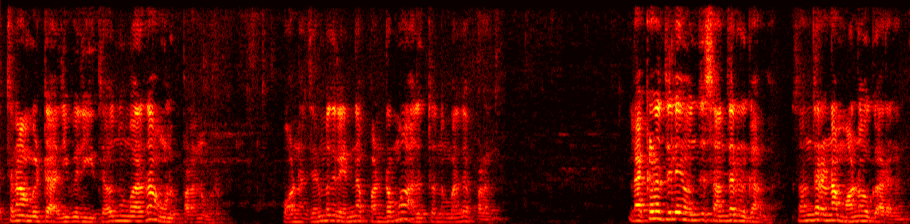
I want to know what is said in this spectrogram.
எத்தனாம் வீட்டு அதிபதிக்கு தகுந்த மாதிரி தான் அவங்களுக்கு பலன் வரும். போன ஜென்மத்தில் என்ன பண்ணுறோமோ அதுக்கு தகுந்த மாதிரி தான் பலன். லக்கணத்திலே வந்து சந்திரன் இருக்காங்க. சந்திரனா மனோகாரகன்.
